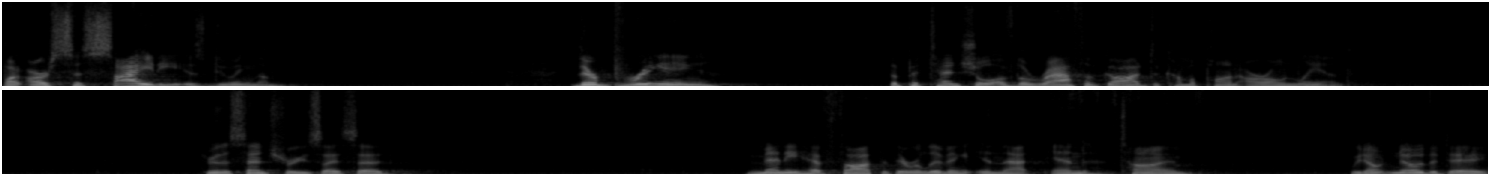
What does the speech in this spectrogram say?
but our society is doing them. They're bringing the potential of the wrath of God to come upon our own land. Through the centuries, I said, many have thought that they were living in that end time. We don't know the day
